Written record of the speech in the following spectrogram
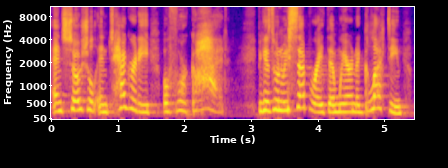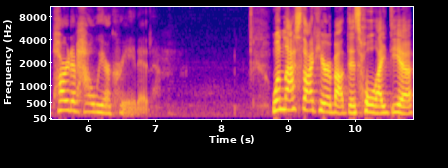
and social integrity before God. Because when we separate them, we are neglecting part of how we are created. One last thought here about this whole idea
